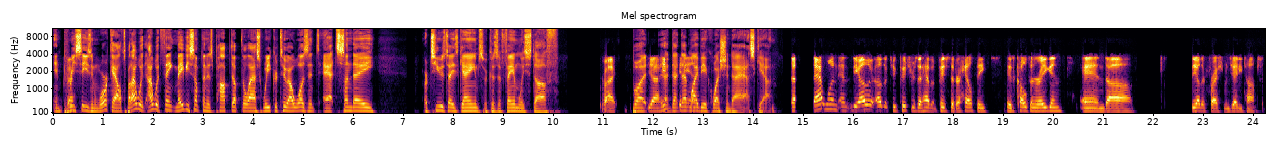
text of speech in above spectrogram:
in okay. preseason workouts, but I would I would think maybe something has popped up the last week or two. I wasn't at Sunday or Tuesday's games because of family stuff. Right. But yeah, uh, that that might be a question to ask. Yeah. that one and the other other two pitchers that haven't pitched that are healthy is Colton Regan and uh, the other freshman, JD Thompson.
